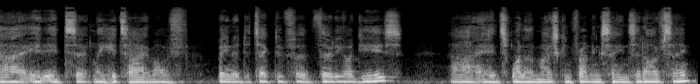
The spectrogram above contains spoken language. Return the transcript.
uh, it, it certainly hits home. I've been a detective for 30 odd years. Uh, it's one of the most confronting scenes that I've seen.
